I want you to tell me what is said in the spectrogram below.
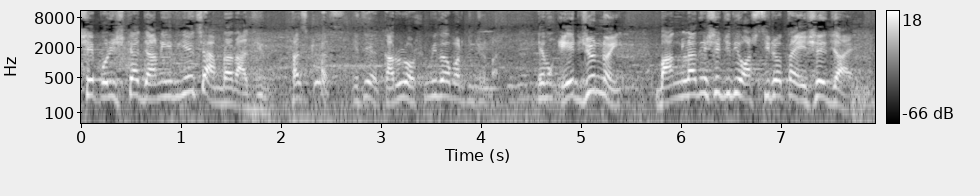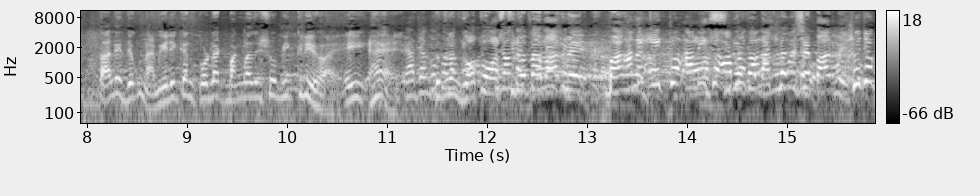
সে পরিষ্কার জানিয়ে দিয়েছে, আমরা রাজি ফার্স্ট ক্লাস এতে কারোর অসুবিধা হবার কিছু নয়। এবং এর জন্যই বাংলাদেশে যদি অস্থিরতা এসে যায় তাহলে দেখুন আমেরিকান প্রোডাক্ট বাংলাদেশেও বিক্রি হয়। এই হ্যাঁ সুতরাং যত অস্থিরতা বাড়বে বাংলাদেশে বাড়বে। সুযোগ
